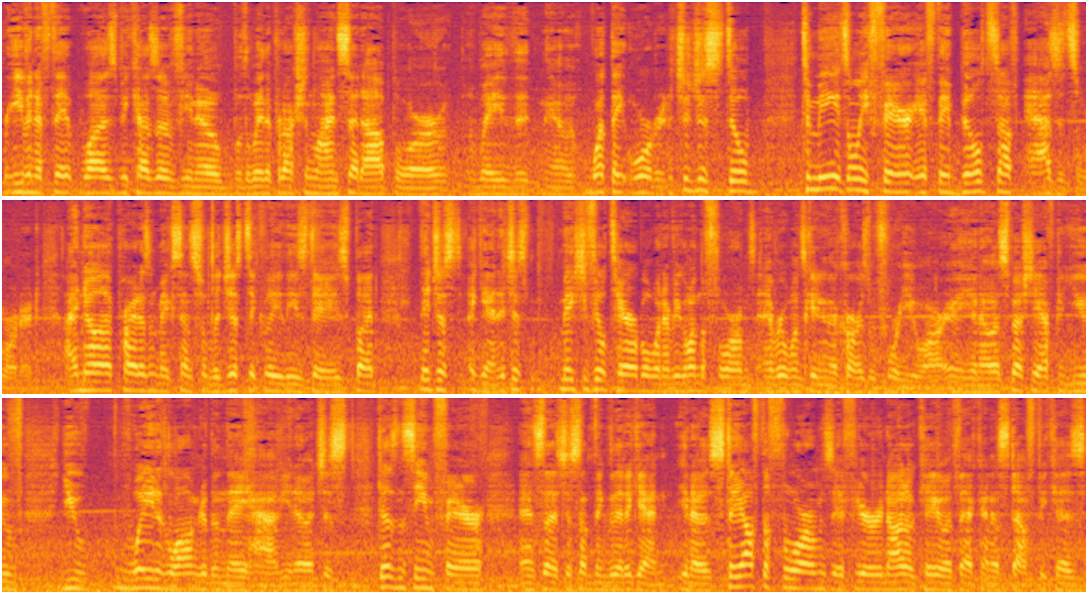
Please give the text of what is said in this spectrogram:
or even if it was because of you know the way the production line set up or the way that you know what they ordered. It should just still, to me, it's only fair if they build stuff as it's ordered. I know that probably doesn't make sense for logistically these days, but it just again it just makes you feel terrible whenever you go on the forums and everyone's getting their cars before you are. You know, especially after you've you waited longer than they have. You know, it just doesn't seem fair, and so that's just something that again, you know, stay off the forums if you're not okay with that kind of stuff because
